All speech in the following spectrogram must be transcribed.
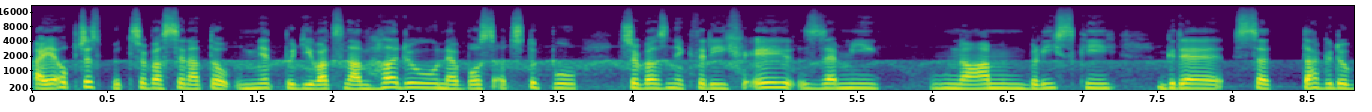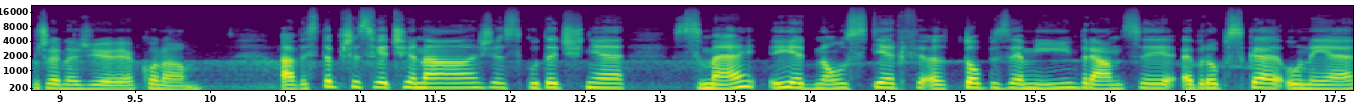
A je občas potřeba se na to umět podívat z nadhledu nebo z odstupu, třeba z některých i zemí nám blízkých, kde se tak dobře nežije jako nám. A vy jste přesvědčená, že skutečně jsme jednou z těch eh, top zemí v rámci Evropské unie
